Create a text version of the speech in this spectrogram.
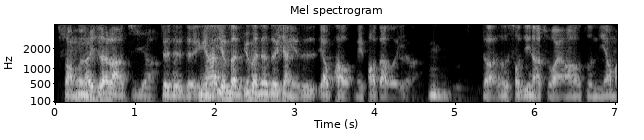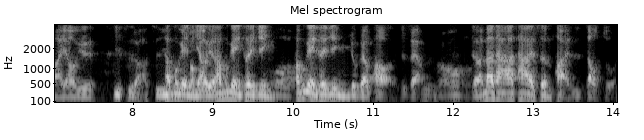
爽了，他一直在垃圾啊，对对对，因为他原本原本那个对象也是要泡没泡到而已，嗯，对吧？说手机拿出来，然后说你要嘛邀约。一直垃圾，他不给你邀约，他不给你推进，他不给你推进，你就不要泡了，就这样。哦，对啊，那他他还是很怕，还是照做，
